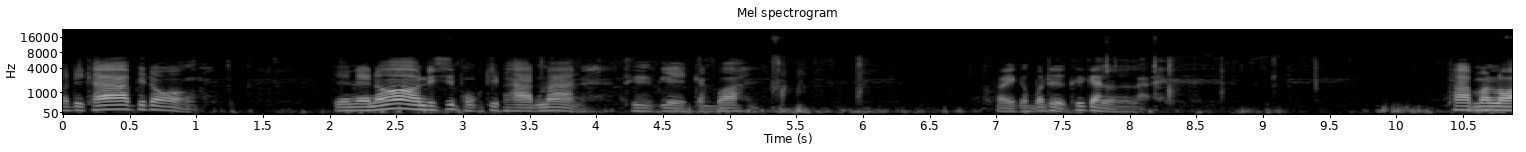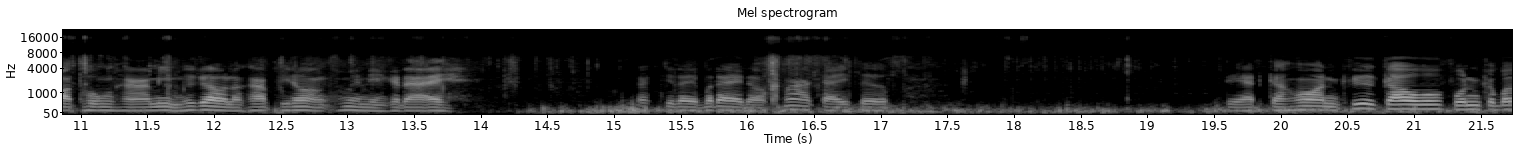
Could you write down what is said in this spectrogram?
สวัสดีครับพี่น้องเป็นไงเนาะวันที่สิบหกที่ผ่านมานะถือเลขกันบ่ข่อยกับบ่ถือคือกันนั่นแหละพามาเลาะทงหามิมคือเก่าแล้วครับ พี่น้องเมื่อนี้ก็ได้ก็จะได้บ่ได้ดอกมาไกลเติบแดดกระฮ้อนคือเก่าฝนกระบ่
